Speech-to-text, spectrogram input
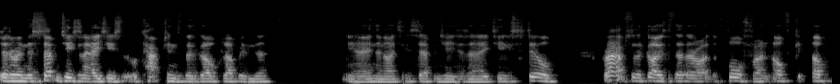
that are in the 70s and 80s that were captains of the golf club in the you know in the 1970s and 80s still perhaps are the guys that are at the forefront of, of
